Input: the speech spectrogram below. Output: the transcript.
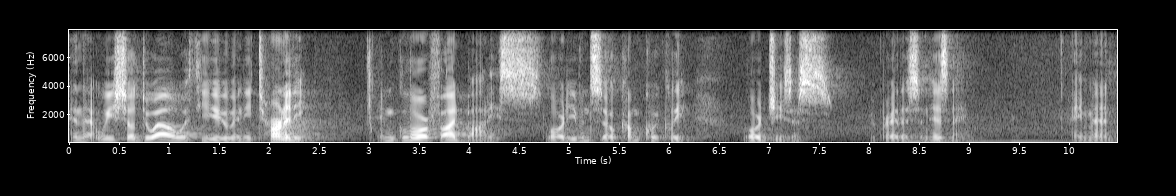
and that we shall dwell with you in eternity in glorified bodies. Lord, even so, come quickly, Lord Jesus. We pray this in his name. Amen.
